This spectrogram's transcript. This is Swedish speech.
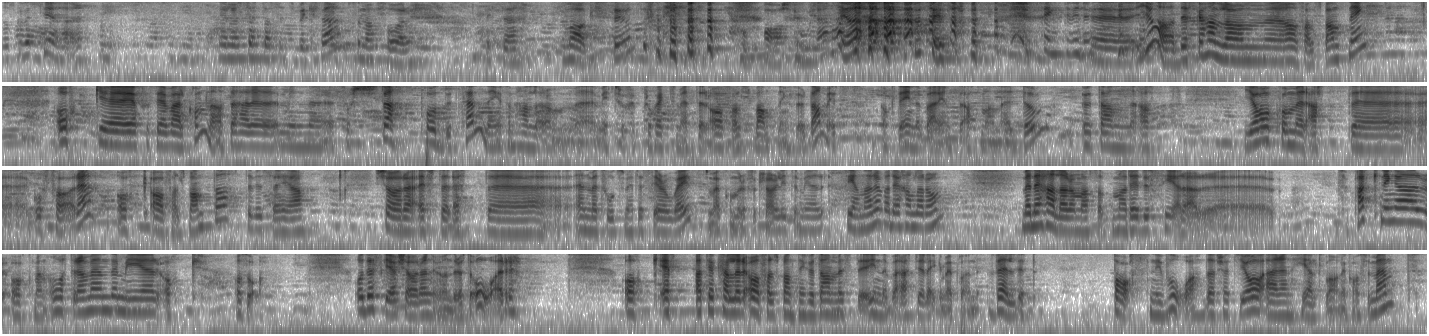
Då ska vi se här. Det gäller att sätta sig lite bekvämt så man får lite magstöd. På barstolarna ja, precis. tänkte vi nu. Eh, ja, det ska handla om eh, avfallsbantning. Och eh, jag ska säga välkomna. Det här är min första poddutsändning som handlar om mitt projekt som heter Avfallsbantning för dummies. Och det innebär inte att man är dum utan att jag kommer att eh, gå före och avfallsbanta, det vill säga köra efter ett, eh, en metod som heter Zero Waste som jag kommer att förklara lite mer senare vad det handlar om. Men det handlar om alltså att man reducerar eh, förpackningar och man återanvänder mer och, och så. Och det ska jag köra nu under ett år. Och att jag kallar det avfallsbantning för dammis det innebär att jag lägger mig på en väldigt basnivå därför att jag är en helt vanlig konsument.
